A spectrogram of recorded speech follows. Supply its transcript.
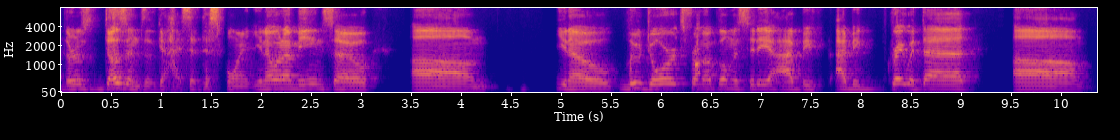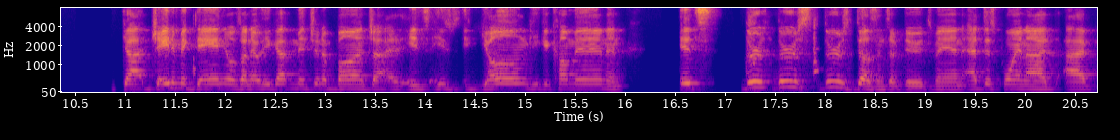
there's dozens of guys at this point. You know what I mean? So um, you know, Lu Dort's from Oklahoma City. I'd be I'd be great with that. Um, got Jaden McDaniels. I know he got mentioned a bunch. I, he's he's young. He could come in and it's there's there's there's dozens of dudes, man. At this point, I I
